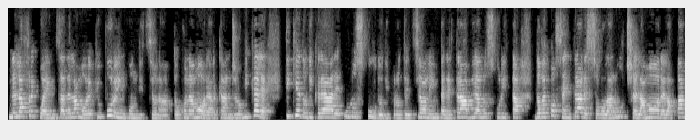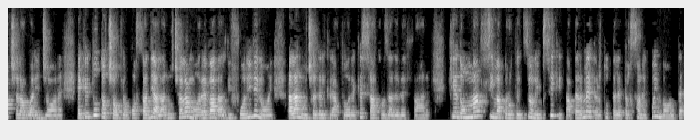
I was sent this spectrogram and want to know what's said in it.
nella frequenza dell'amore più puro e incondizionato. Con amore, Arcangelo Michele, ti chiedo di creare uno scudo di protezione impenetrabile all'oscurità dove possa entrare solo la luce, l'amore, la pace, la guarigione e che tutto ciò che opposta dia la luce e l'amore vada al di fuori di noi alla luce del creatore che sa cosa deve fare. Chiedo massima protezione psichica per me, per tutte le persone coinvolte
